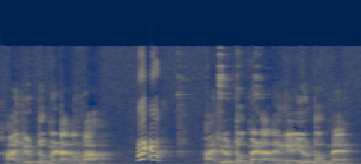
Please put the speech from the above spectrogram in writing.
हाँ यूट्यूब में डालूँगा। हाँ यूट्यूब में डालेंगे। यूट्यूब में?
